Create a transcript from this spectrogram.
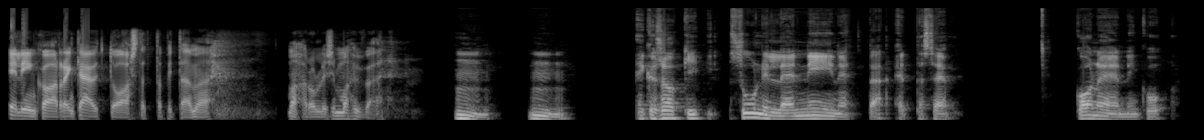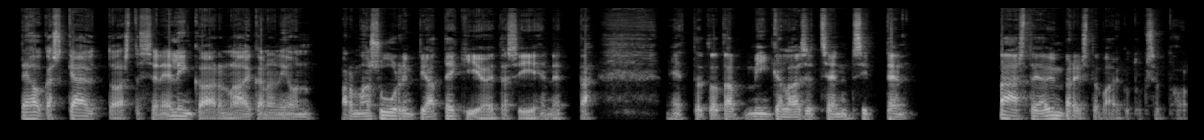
elinkaaren käyttöastetta pitämään mahdollisimman hyvänä. Mm, mm. Eikö se olekin suunnilleen niin, että, että se koneen niin kuin tehokas käyttöaste sen elinkaaren aikana niin on varmaan suurimpia tekijöitä siihen, että, että tota, minkälaiset sen sitten päästö- ja ympäristövaikutukset on.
